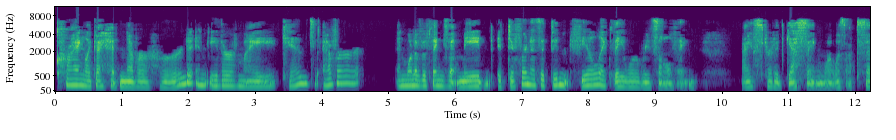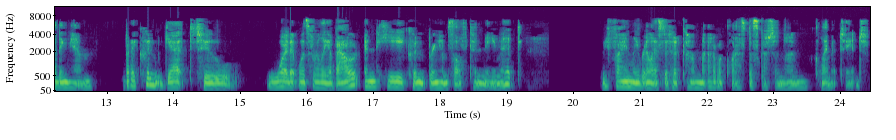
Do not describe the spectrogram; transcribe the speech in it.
crying like I had never heard in either of my kids ever. And one of the things that made it different is it didn't feel like they were resolving. I started guessing what was upsetting him, but I couldn't get to what it was really about, and he couldn't bring himself to name it. We finally realized it had come out of a class discussion on climate change.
